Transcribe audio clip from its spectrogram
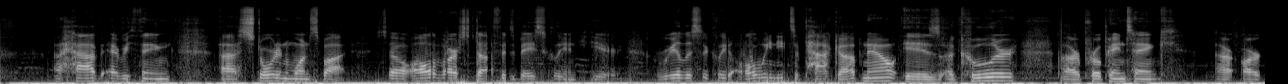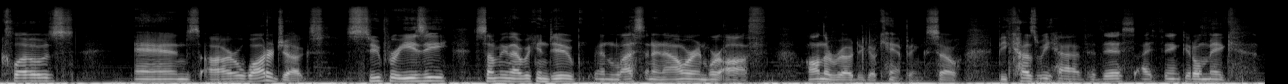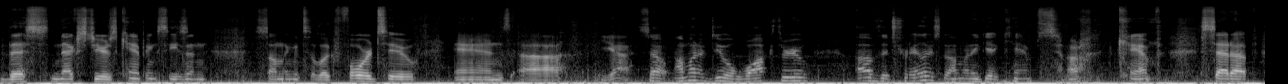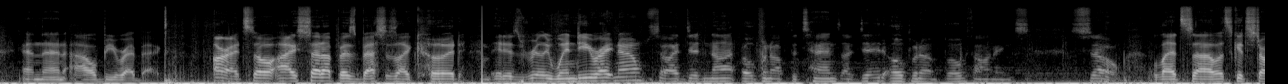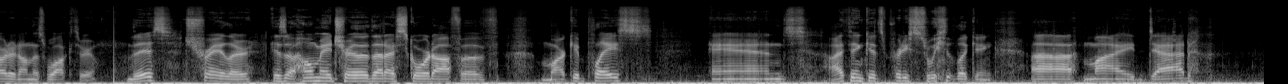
have everything uh, stored in one spot. So all of our stuff is basically in here. Realistically, all we need to pack up now is a cooler, our propane tank, our, our clothes, and our water jugs. Super easy, something that we can do in less than an hour and we're off on the road to go camping. So because we have this, I think it'll make this next year's camping season something to look forward to. And uh, yeah, so I'm gonna do a walkthrough of the trailer. So I'm gonna get camps, uh, camp set up and then I'll be right back. All right, so I set up as best as I could. It is really windy right now, so I did not open up the tent. I did open up both awnings. So let's uh, let's get started on this walkthrough. This trailer is a homemade trailer that I scored off of Marketplace and I think it's pretty sweet looking. Uh, my dad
